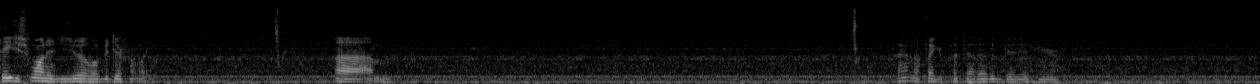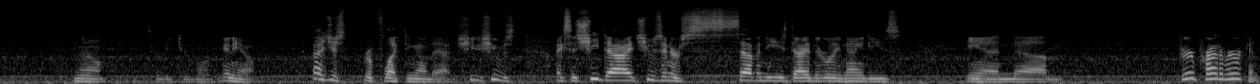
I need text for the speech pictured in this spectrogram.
They just wanted to do it a little bit differently. Um, I don't know if I could put that other bit in here. No, it's gonna be too long. Anyhow, I was just reflecting on that. She she was, like I said, she died. She was in her 70s, died in the early 90s, and um, very proud American.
